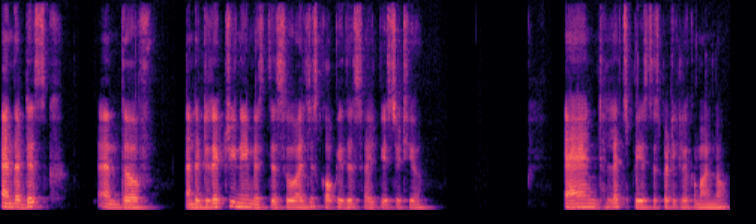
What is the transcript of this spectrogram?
and the disk and the and the directory name is this so I'll just copy this I'll paste it here and let's paste this particular command now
